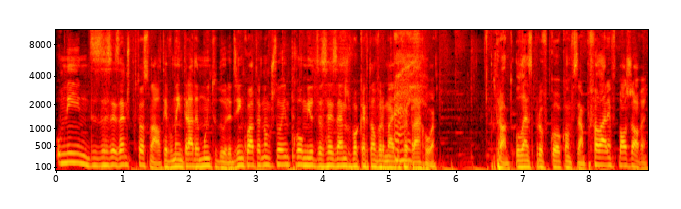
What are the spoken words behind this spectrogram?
o menino de 16 anos portou-se mal, teve uma entrada muito dura. Drinkwater não gostou, empurrou o miúdo de 16 anos, levou cartão vermelho e foi para a rua. Pronto, o lance provocou a confusão. Por falar em futebol jovem, uh,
